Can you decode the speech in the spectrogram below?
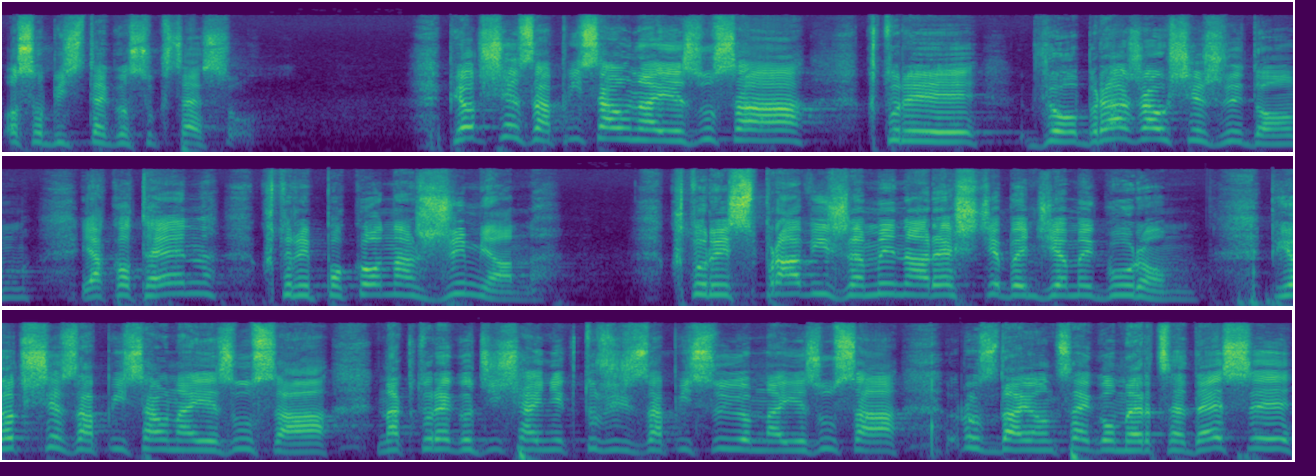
osobistego sukcesu. Piotr się zapisał na Jezusa, który wyobrażał się Żydom jako ten, który pokona Rzymian, który sprawi, że my nareszcie będziemy górą. Piotr się zapisał na Jezusa, na którego dzisiaj niektórzy się zapisują na Jezusa rozdającego Mercedesy,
